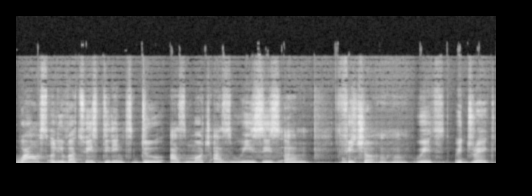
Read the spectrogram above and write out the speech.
whilst Oliver Twist didn't do as much as Weezy's um, feature with with Drake,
